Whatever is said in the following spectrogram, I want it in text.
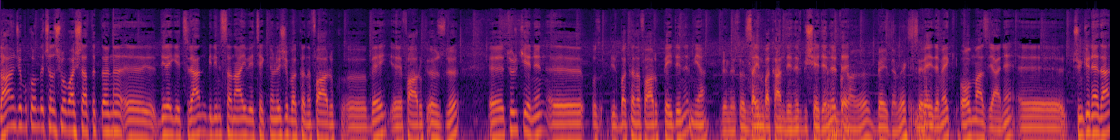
daha önce bu konuda çalışma başlattıklarını e, dile getiren Bilim Sanayi ve Teknoloji Bakanı Faruk e, Bey, e, Faruk Özlü, e, Türkiye'nin e, bir bakana Faruk Bey denir mi ya? Denir tabii. Sayın Bakan denir bir şey denir de. Bakanı, Bey demek. Senin- Bey demek olmaz yani. Ee, çünkü neden?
